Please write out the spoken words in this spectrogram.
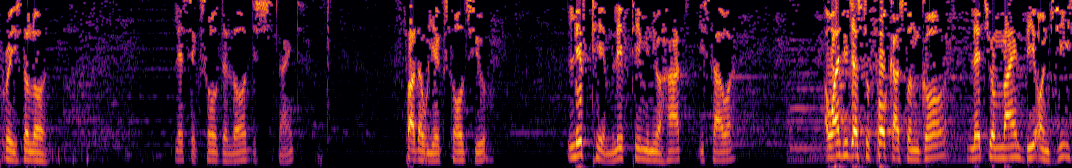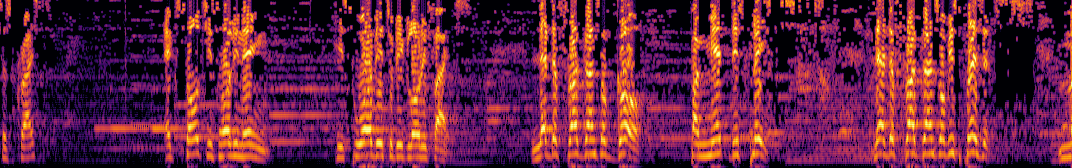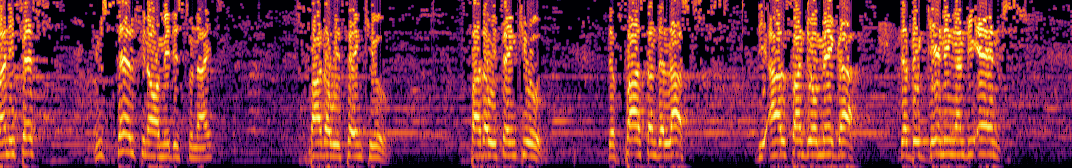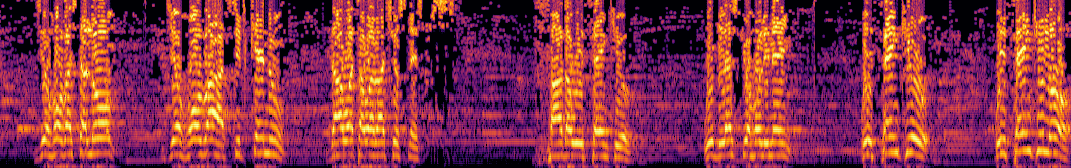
Praise the Lord. Let's exalt the Lord this night. Father, we exalt you. Lift him, lift him in your heart this hour. I want you just to focus on God. Let your mind be on Jesus Christ. Exalt his holy name. He's worthy to be glorified. Let the fragrance of God permeate this place. Let the fragrance of His presence manifest Himself in our midst tonight. Father, we thank you. Father, we thank you. The first and the last, the Alpha and the Omega, the beginning and the end. Jehovah Shalom, Jehovah Sidkenu, thou art our righteousness. Father, we thank you. We bless your holy name. We thank you. We thank you, Lord.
